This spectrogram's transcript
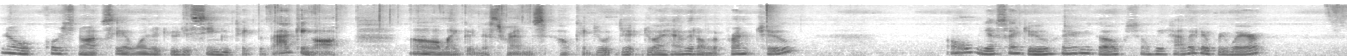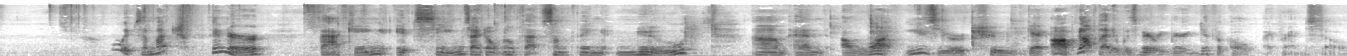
No, of course not. See, I wanted you to see me take the backing off. Oh my goodness, friends. Okay, do, do, do I have it on the front too? Oh, yes I do. There you go. So we have it everywhere. Oh, it's a much thinner backing, it seems. I don't know if that's something new. Um, and a lot easier to get off. Not that it was very, very difficult, my friends. So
